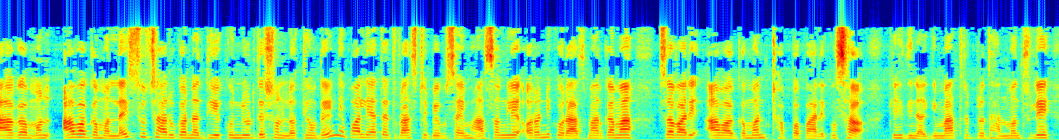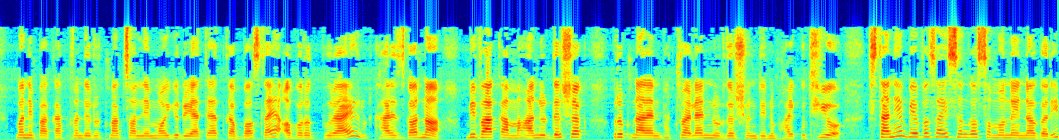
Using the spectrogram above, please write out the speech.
आवागमनलाई सुचारू गर्न दिएको निर्देशन लत्याउँदै नेपाल यातायात राष्ट्रिय व्यवसायी महासंघले अरण्यको राजमार्गमा सवारी आवागमन ठप्प पारेको छ। केही दिन अघि मात्र प्रधानमन्त्रीले बनेपा काठमाण्डु रूटमा चल्ने मयूर यातायातका बसलाई अवरोध पुर्याए रूट खारेज गर्न विभागका महानिर्देशक रूपनारायण भट्टराईलाई निर्देशन दिनुभएको थियो। स्थानीय व्यवसायीसँग समन्वय नगरी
